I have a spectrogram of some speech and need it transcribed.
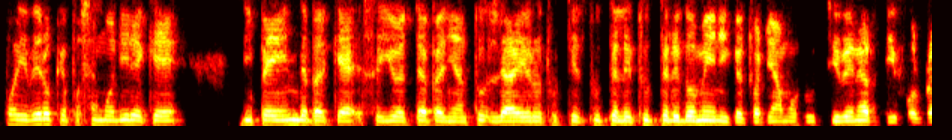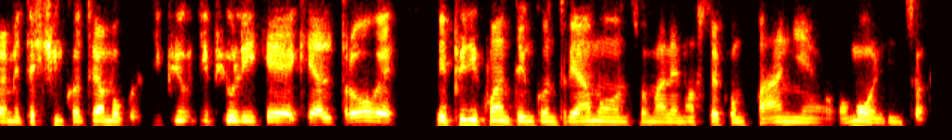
poi è vero che possiamo dire che dipende perché se io e te prendiamo l'aereo tutte, tutte, le, tutte le domeniche, torniamo tutti i venerdì, probabilmente ci incontriamo di più, di più lì che, che, altrove e più di quanto incontriamo insomma, le nostre compagne o mogli. Insomma.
